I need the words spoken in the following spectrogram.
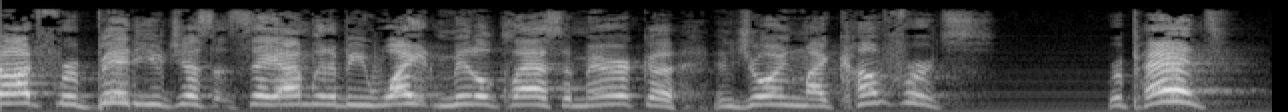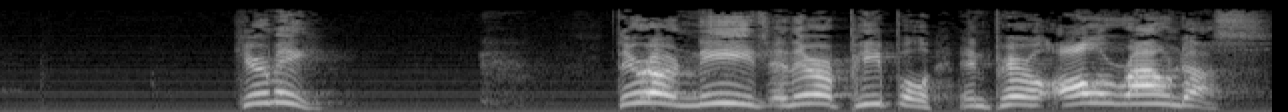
God forbid you just say, I'm going to be white middle class America enjoying my comforts. Repent. Hear me. There are needs and there are people in peril all around us.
